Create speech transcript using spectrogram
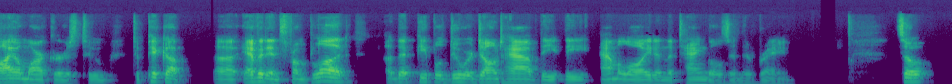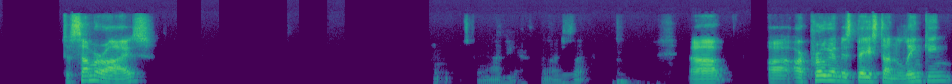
biomarkers to, to pick up uh, evidence from blood that people do or don't have the, the amyloid and the tangles in their brain. So to summarize, uh, uh, our program is based on linking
